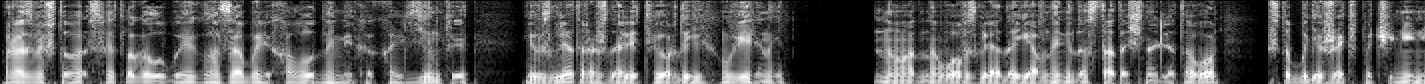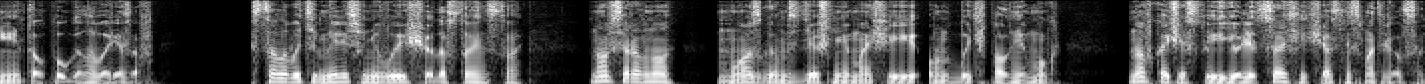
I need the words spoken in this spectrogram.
Разве что светло-голубые глаза были холодными, как льдинки, и взгляд рождали твердый, уверенный. Но одного взгляда явно недостаточно для того, чтобы держать в подчинении толпу головорезов. Стало быть, имелись у него еще достоинства. Но все равно Мозгом здешней мафии он быть вполне мог, но в качестве ее лица сейчас не смотрелся.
